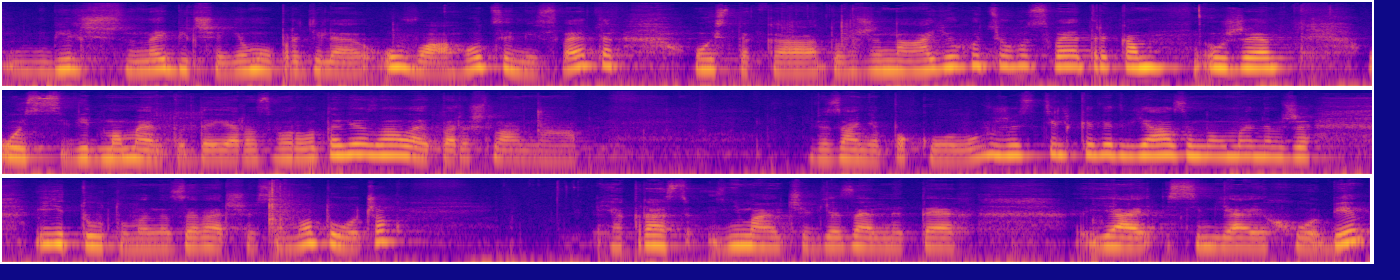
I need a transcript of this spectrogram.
Більш найбільше йому приділяю увагу. Це мій светр. Ось така довжина його цього светрика. Уже ось від моменту, де я розворота в'язала, і перейшла на в'язання по колу. Вже стільки відв'язано у мене вже. І тут у мене завершився моточок. Якраз знімаючи в'язальний тех, я сім'я і хобі,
